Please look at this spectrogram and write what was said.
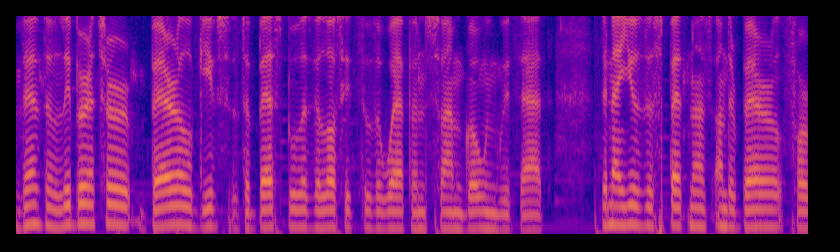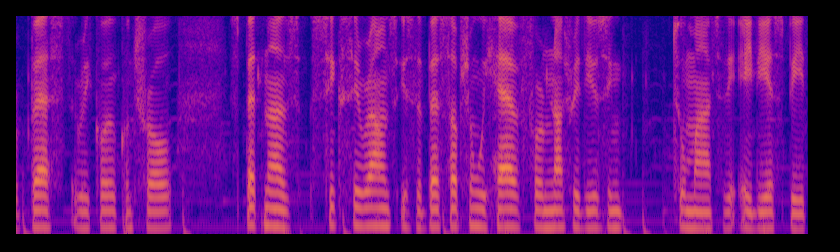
Then the Liberator barrel gives the best bullet velocity to the weapon, so I'm going with that. Then I use the Spetsnaz under barrel for best recoil control. Spetsnaz 60 rounds is the best option we have for not reducing too much the ADS speed.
